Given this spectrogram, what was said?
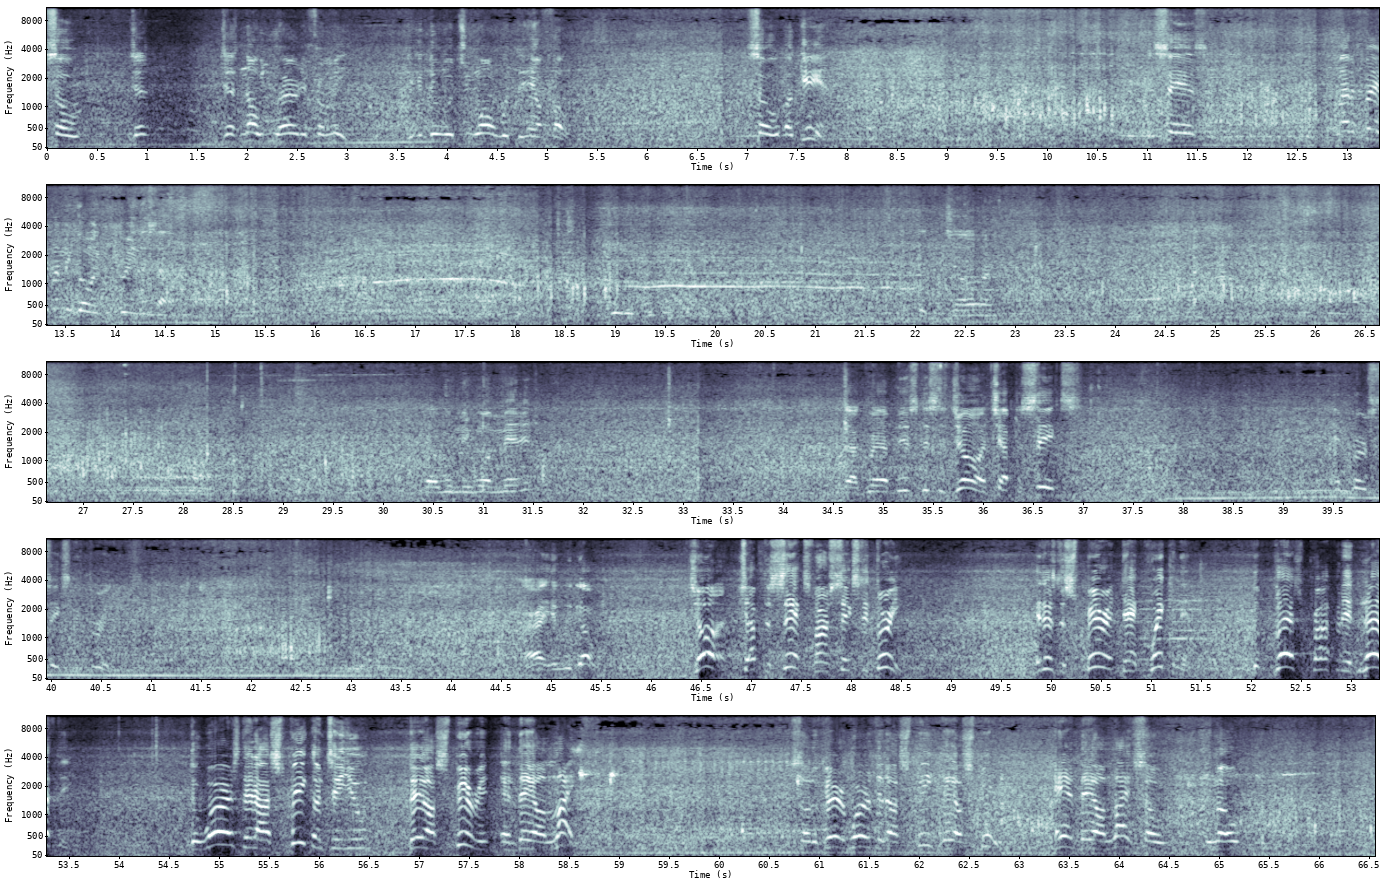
So just just know you heard it from me. You can do what you want with the info. So again, it says, matter of fact, let me go and bring this out. Of John. With me one minute. Gotta grab this. This is John chapter 6 and verse 63. All right, here we go. John chapter 6, verse 63. It is the spirit that quickeneth, the flesh profited nothing. The words that I speak unto you, they are spirit and they are life. So the very words that I speak, they are spirit and they are life. So, you know,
